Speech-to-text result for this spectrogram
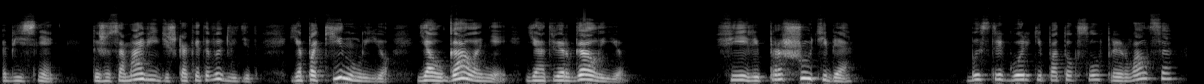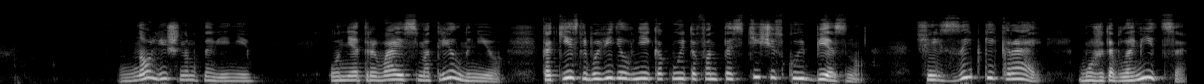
объяснять. Ты же сама видишь, как это выглядит. Я покинул ее, я лгал о ней, я отвергал ее. Филипп, прошу тебя. Быстрый горький поток слов прервался, но лишь на мгновение. Он, не отрываясь, смотрел на нее, как если бы видел в ней какую-то фантастическую бездну, чей зыбкий край может обломиться,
